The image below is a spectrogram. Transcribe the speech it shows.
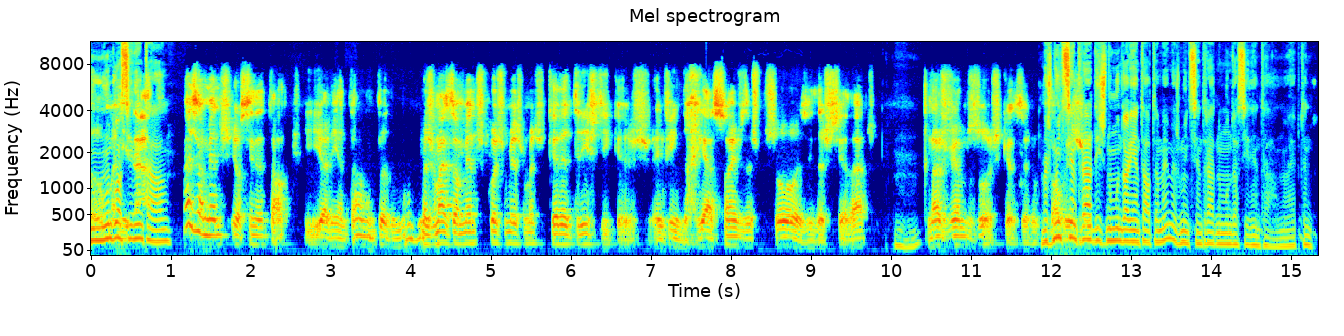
no mundo ocidental. Mais ou menos, ocidental e oriental em todo o mundo, mas mais ou menos com as mesmas características, enfim, de reações das pessoas e das sociedades uhum. que nós vemos hoje, quer dizer... Mas muito centrado no mundo oriental também, mas muito centrado no mundo ocidental, não é? Portanto,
